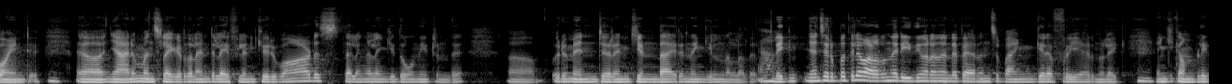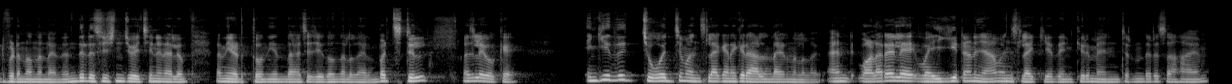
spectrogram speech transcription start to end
പോയിന്റ് ഞാനും മനസ്സിലാക്കിയെടുത്തോളം എന്റെ ലൈഫിൽ എനിക്ക് ഒരുപാട് സ്ഥലങ്ങൾ എനിക്ക് തോന്നിയിട്ടുണ്ട്. ഒരു മെന്റർ എനിക്ക് ഉണ്ടായിരുന്നെങ്കിൽ എന്നുള്ളത് ലൈക്ക് ഞാൻ ചെറുപ്പത്തിൽ വളർന്ന രീതി പറയുന്നത് എന്റെ പേരൻസ് ഭയങ്കര ഫ്രീ ആയിരുന്നു. ലൈക്ക് എനിക്ക് കംപ്ലീറ്റ് ഫ്രീഡം തന്നിട്ടുണ്ടായിരുന്നു. എന്ത് ഡിസിഷൻ ചോദിച്ചു കഴിഞ്ഞാലും നീ എടുത്തോ നീ എന്താ വെച്ചാൽ ചെയ്തോ എന്നുള്ളതായിരുന്നു. ബട്ട് സ്റ്റിൽ മനസ്സിലായി ഓക്കെ എനിക്കിത് ചോദിച്ച് മനസ്സിലാക്കാൻ എനിക്ക് ഒരാളുണ്ടായിരുന്നുള്ളത് ആൻഡ് വളരെ വൈകിട്ടാണ് ഞാൻ മനസ്സിലാക്കിയത് എനിക്കൊരു മെന്ററിന്റെ ഒരു സഹായം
